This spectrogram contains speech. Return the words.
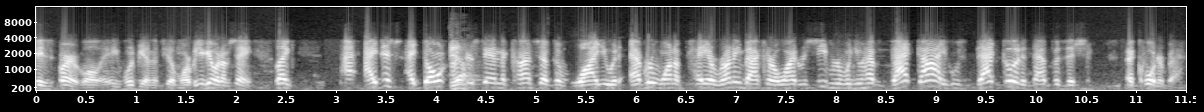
is or well, he would be on the field more, but you get what I'm saying. Like I, I just I don't Yeah. understand the concept of why you would ever want to pay a running back or a wide receiver when you have that guy who's that good at that position, at quarterback.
